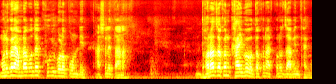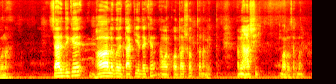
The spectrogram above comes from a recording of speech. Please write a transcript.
মনে করে। আমরা বোধহয় খুবই বড় পণ্ডিত, আসলে তা না। ধরা যখন খাইব, তখন আর কোনো জামিন থাকব না। চারিদিকে ভালো করে তাকিয়ে দেখেন আমার কথা সত্য না মিথ্যা। আমি আসি। ভালো থাকবেন।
